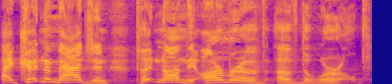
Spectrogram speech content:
I couldn't imagine putting on the armor of, of the world.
